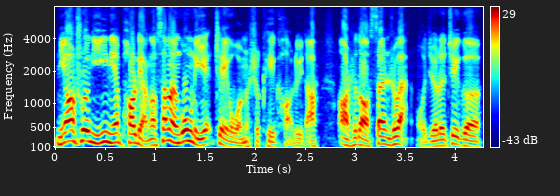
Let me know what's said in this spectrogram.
你要说你一年跑两到三万公里，这个我们是可以考虑的啊，二十到三十万，我觉得这个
